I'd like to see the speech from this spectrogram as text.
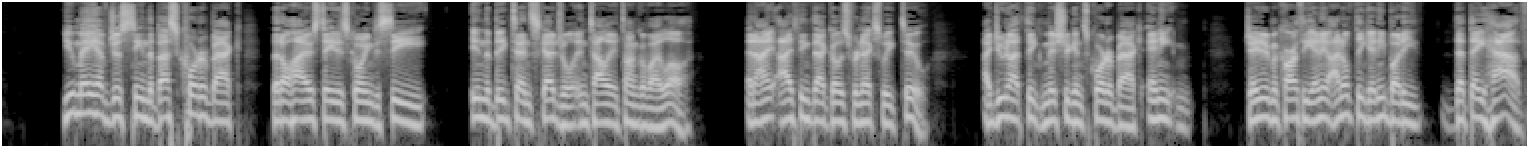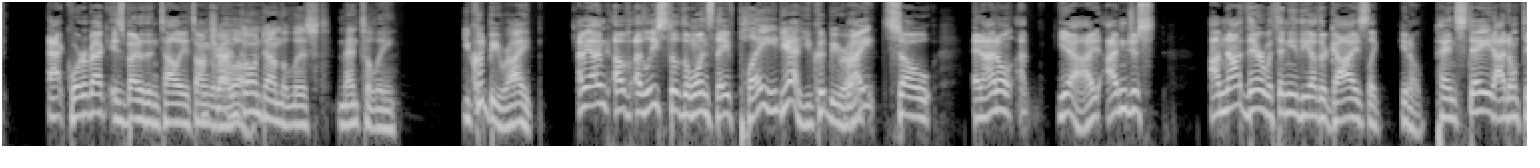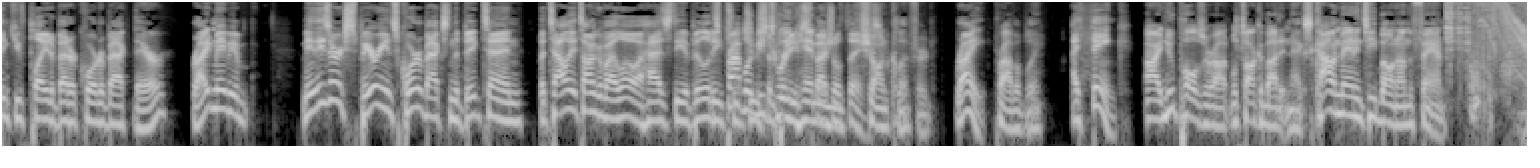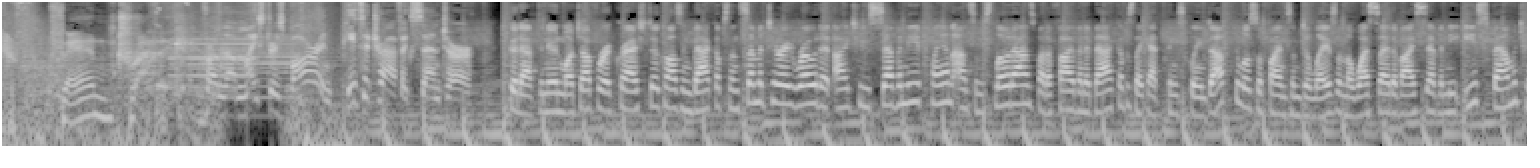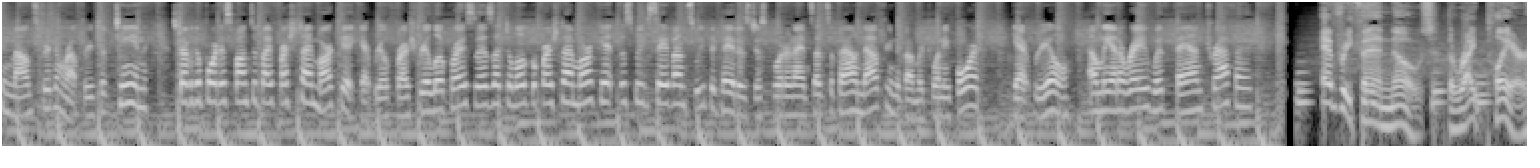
you may have just seen the best quarterback that Ohio State is going to see in the Big Ten schedule in Taulia Tagovailoa. And I, I think that goes for next week too. I do not think Michigan's quarterback, any JJ McCarthy, any I don't think anybody that they have at quarterback is better than Talia I'm, Tonga trying, I'm going down the list mentally. You could be right. I mean, I'm of at least of the ones they've played. Yeah, you could be right. right? So, and I don't, I, yeah, I, I'm just, I'm not there with any of the other guys like, you know, Penn State. I don't think you've played a better quarterback there, right? Maybe, a, I mean, these are experienced quarterbacks in the Big Ten, but Talia Tonga Vailoa has the ability It's probably to do some between pretty him special and things. Sean Clifford. Right. Probably. I think. All right, new polls are out. We'll talk about it next. Common Man and T Bone on the fan. Fan traffic. From the Meister's Bar and Pizza Traffic Center. Good afternoon. Watch out for a crash still causing backups on Cemetery Road at I 270. Plan on some slowdowns, about a five minute backups. They got things cleaned up. You'll also find some delays on the west side of I 70 eastbound between Mount Street and Route 315. This traffic report is sponsored by Fresh Time Market. Get real fresh, real low prices at your local Fresh Time Market. This week's save on sweet potatoes just 49 cents a pound now through November 24th. Get real. I'm Leanna Ray with Fan Traffic. Every fan knows the right player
